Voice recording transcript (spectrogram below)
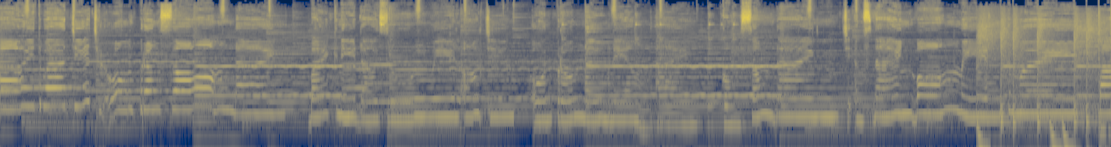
តាយធ្វើជាឆ្លួងប្រឹងសមដែងបែកគ្នាដោយស្រួលវាល្អជាង អូនព្រមនៅម្នាក់ឯងកុំសំដែងជាងស្ដែងបងមានថ្មីបើ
